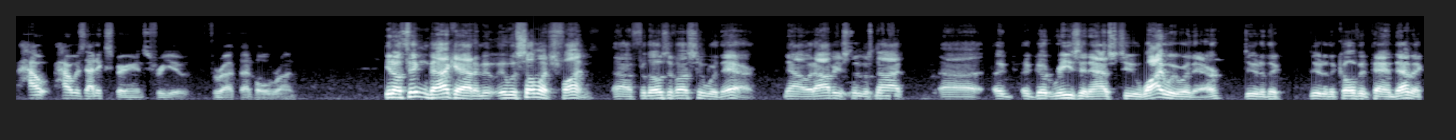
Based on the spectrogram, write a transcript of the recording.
how how was that experience for you throughout that whole run? You know, thinking back at him, it, it was so much fun uh, for those of us who were there. Now, it obviously was not uh, a, a good reason as to why we were there due to the due to the COVID pandemic.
